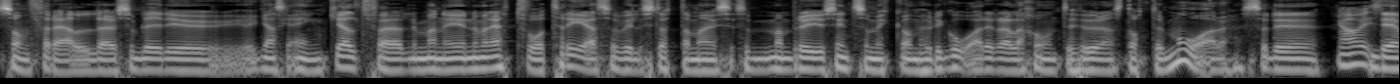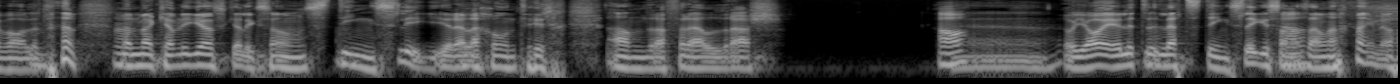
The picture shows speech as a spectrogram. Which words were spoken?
som förälder så blir det ju ganska enkelt för man är ju nummer ett, två, tre så vill stötta man så man bryr sig inte så mycket om hur det går i relation till hur ens dotter mår. Så det, ja, det valet. Mm. Men man kan bli ganska liksom stingslig i relation till andra föräldrars Ja. Eh, och jag är lite lätt stingslig i sådana ja. sammanhang. Då.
